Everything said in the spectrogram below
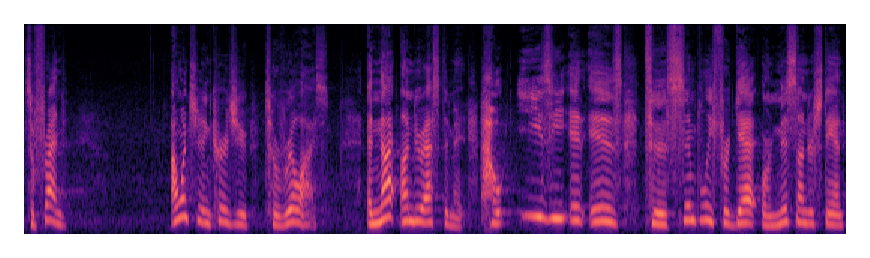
So, friend, I want to encourage you to realize and not underestimate how easy it is to simply forget or misunderstand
